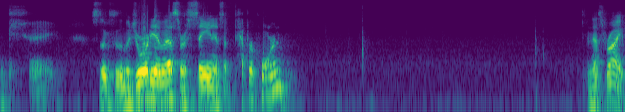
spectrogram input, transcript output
Okay, so the majority of us are saying it's a peppercorn. And that's right.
